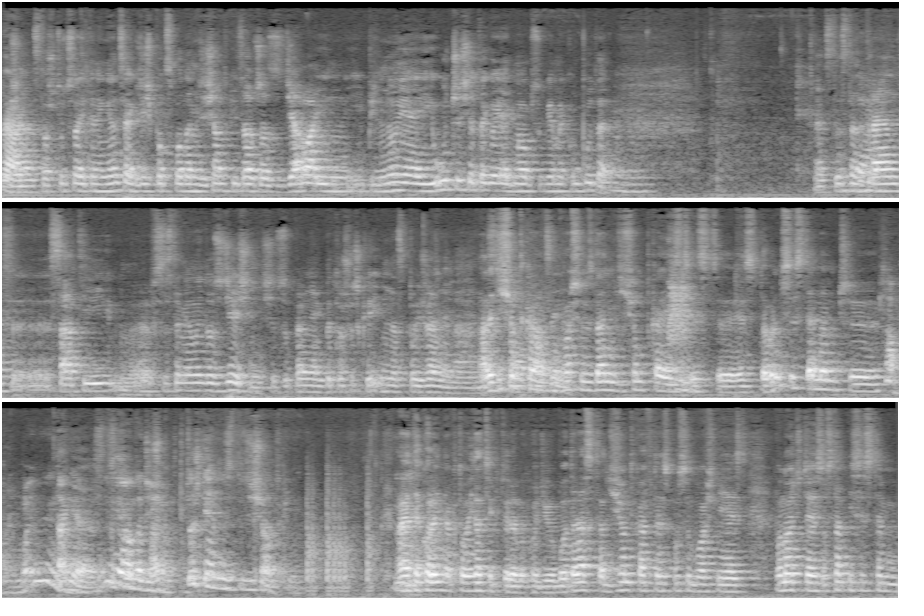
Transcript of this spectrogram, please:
Tak, tak. Więc ta sztuczna inteligencja gdzieś pod spodem dziesiątki cały czas działa i, i pilnuje i uczy się tego, jak my obsługujemy komputer. Mhm. Więc to jest ten Tak. trend y, SATI w systemie Windows 10. Zupełnie jakby troszeczkę inne spojrzenie na, na Ale dziesiątka, waszym zdaniem dziesiątka jest, jest, jest dobrym systemem, czy... Dobry, moim. Tak jest. Nie mam do dziesiątki. Ktoś nie wiem, nic do dziesiątki. Ale te kolejne aktualizacje, które wychodziły, bo teraz ta dziesiątka w ten sposób właśnie jest, ponoć to jest ostatni system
